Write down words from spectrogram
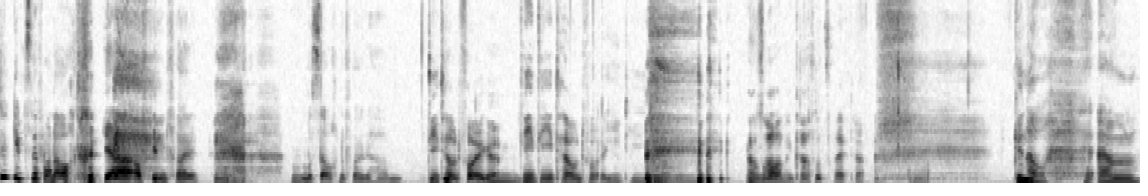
Gibt es davon auch? Ja, auf jeden Fall. Man musste auch eine Folge haben. Die Town-Folge. Mhm. Die die, Das war auch eine krasse Zeit, ja. Genau. Ähm,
